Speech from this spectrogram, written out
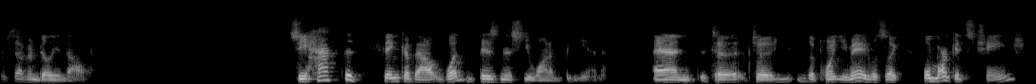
for $7 billion. So you have to think about what business you want to be in. And to, to the point you made was like, well, markets change.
